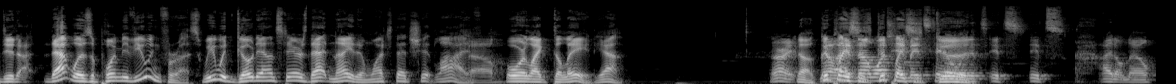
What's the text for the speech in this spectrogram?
dude, I, that was appointment viewing for us. We would go downstairs that night and watch that shit live, Oh. or like delayed. Yeah, All right. No, Good I Place have not is- Good is good. It's it's it's. I don't know.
